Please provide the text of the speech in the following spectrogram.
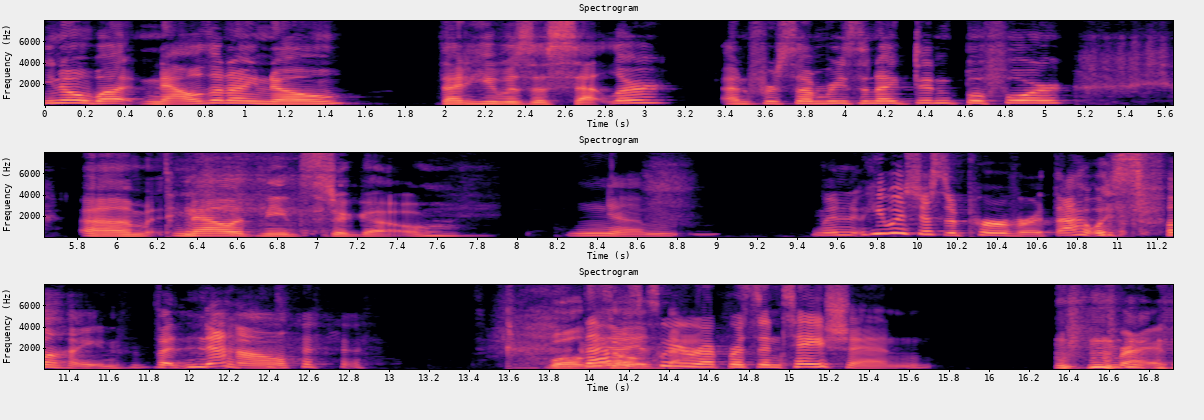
you know what? Now that I know that he was a settler, and for some reason I didn't before, um, now it needs to go. No. When he was just a pervert, that was fine. But now, Well, that so- was queer bad. representation. right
